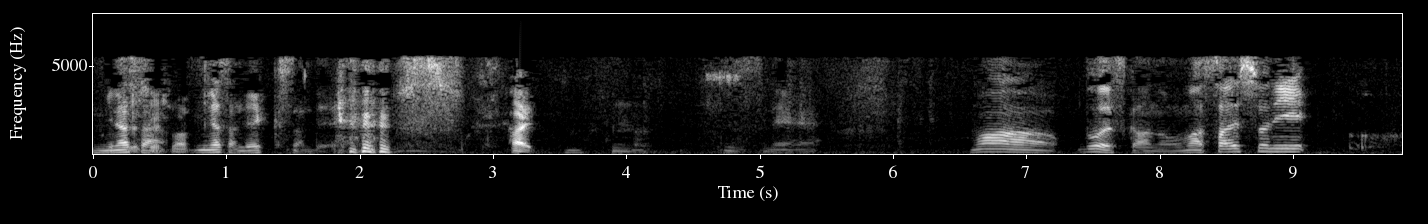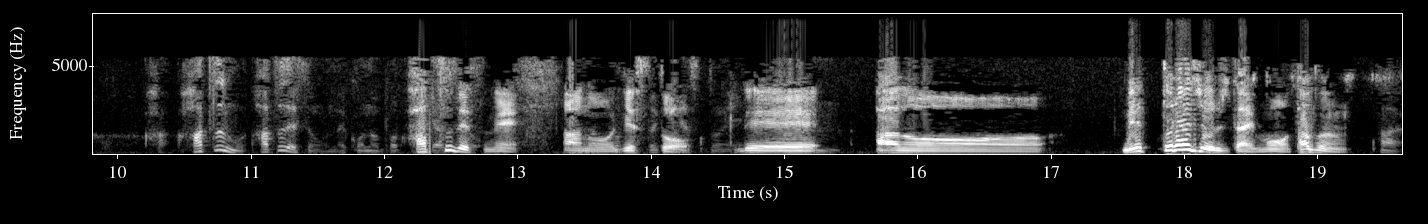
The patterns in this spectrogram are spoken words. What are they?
皆さんよろしくお願いしま、す皆さんレックスなんで。はい。うん。いいですね。まあ、どうですか？あの、まあ最初に、は初も、初ですもんね、このポッドキャスト初ですね。あの、ゲストストに。で、うんあのーネットラジオ自体も多分、は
